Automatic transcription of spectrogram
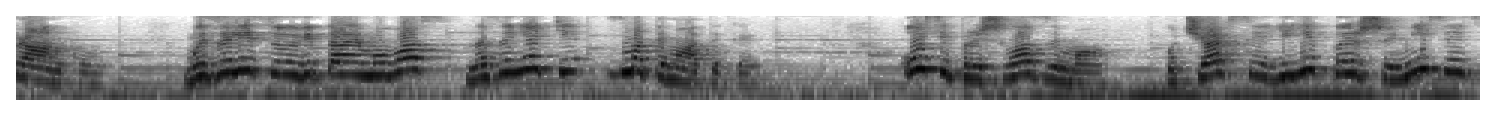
ранку! Ми з Алісою вітаємо вас на занятті з математики. Ось і прийшла зима. Почався її перший місяць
